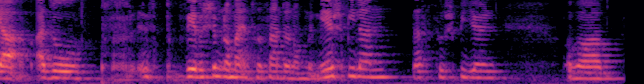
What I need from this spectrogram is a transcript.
ja, also es wäre bestimmt noch mal interessanter, noch mit mehr Spielern das zu spielen. Aber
